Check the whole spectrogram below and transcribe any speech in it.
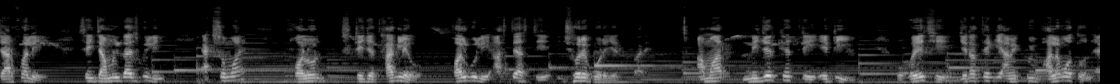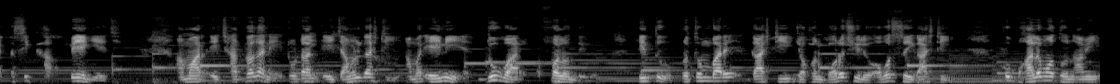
যার ফলে সেই জামুল গাছগুলি একসময় ফলন স্টেজে থাকলেও ফলগুলি আস্তে আস্তে ঝরে পড়ে যেতে পারে। আমার নিজের ক্ষেত্রে এটি হয়েছে যেটা থেকে আমি খুবই ভালো মতন একটা শিক্ষা পেয়ে গিয়েছি। আমার এই ছাদ বাগানে টোটাল এই জামুল গাছটি আমার এই নিয়ে দুবার ফলন দিল। কিন্তু প্রথমবারে গাছটি যখন বড় ছিল, অবশ্যই গাছটি খুব ভালো মতন আমি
